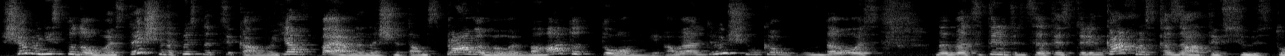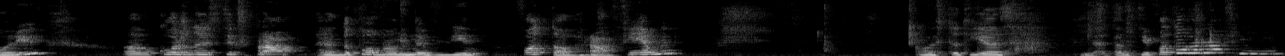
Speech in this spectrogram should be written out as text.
Що мені сподобалось, те, що написано цікаво. Я впевнена, що там справи були багатотомні, але Андрющенко вдалося на 20-30 сторінках розказати всю історію е, кожної з цих справ. Е, Доповнив він фотографіями. Ось тут є де там ті фотографії.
